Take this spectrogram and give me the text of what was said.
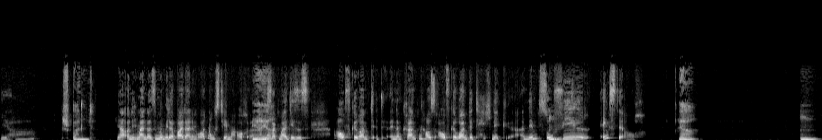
Ja. Spannend. Ja, und ich meine, da sind wir wieder bei deinem Ordnungsthema auch. Äh, ja, ja. Ich sag mal, dieses aufgeräumt, in einem Krankenhaus aufgeräumte Technik nimmt so mhm. viel Ängste auch. Ja. Mhm.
